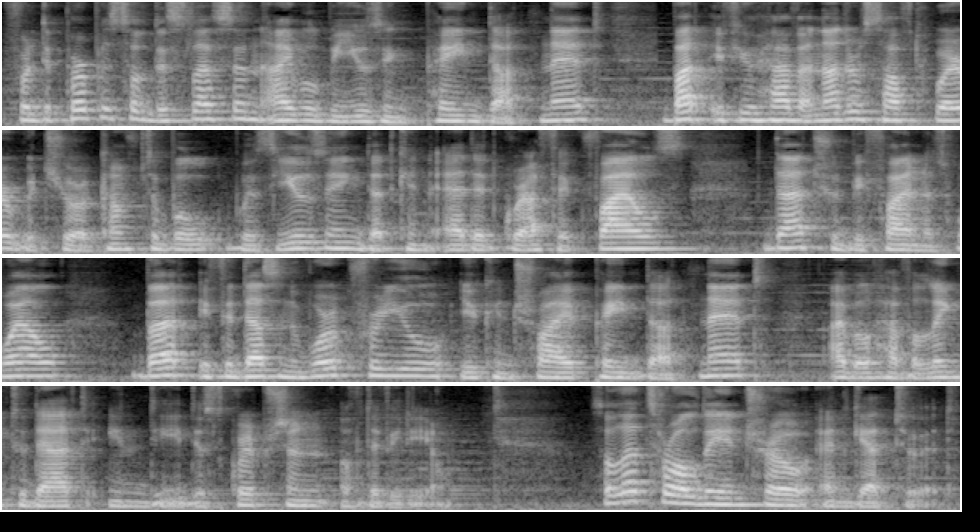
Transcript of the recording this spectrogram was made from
For the purpose of this lesson I will be using paint.net but if you have another software which you are comfortable with using that can edit graphic files that should be fine as well but if it doesn't work for you you can try paint.net. I will have a link to that in the description of the video. So let's roll the intro and get to it.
